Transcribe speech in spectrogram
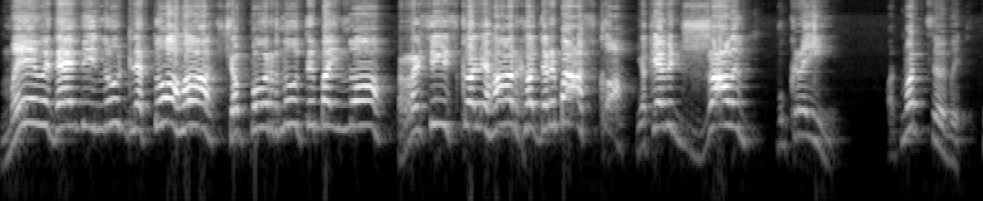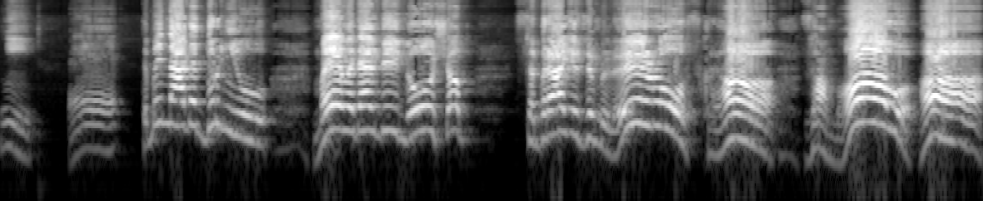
ми ведемо війну для того, щоб повернути майно російського олігарха Дерибаско, яке віджали в Україні. От можете це робити? Ні. Е, тобі треба дурню. Ми ведемо війну, щоб збирання землі русської, а, за мову, а,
